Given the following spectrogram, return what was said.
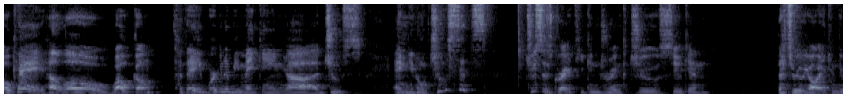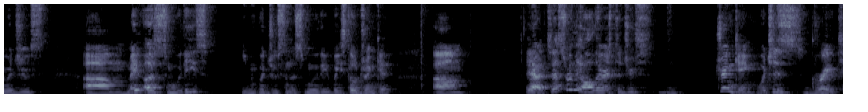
Okay, hello, welcome. Today we're gonna be making uh, juice, and you know, juice it's juice is great. You can drink juice. You can. That's really all you can do with juice. Um, make uh, smoothies. You can put juice in a smoothie, but you still drink it. Um, yeah, that's really all there is to juice. Drinking, which is great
